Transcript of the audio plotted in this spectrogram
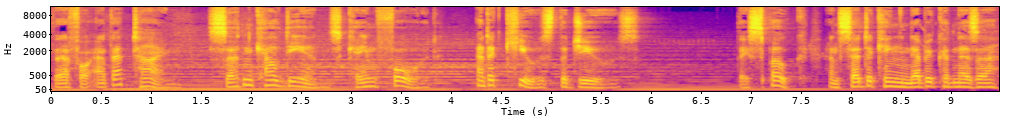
Therefore, at that time, certain Chaldeans came forward and accused the Jews. They spoke and said to King Nebuchadnezzar,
